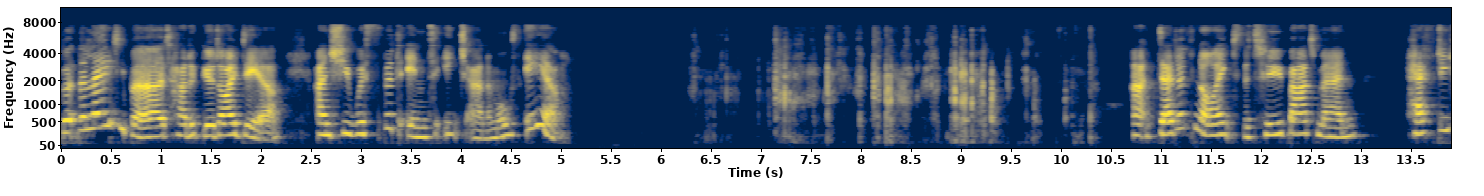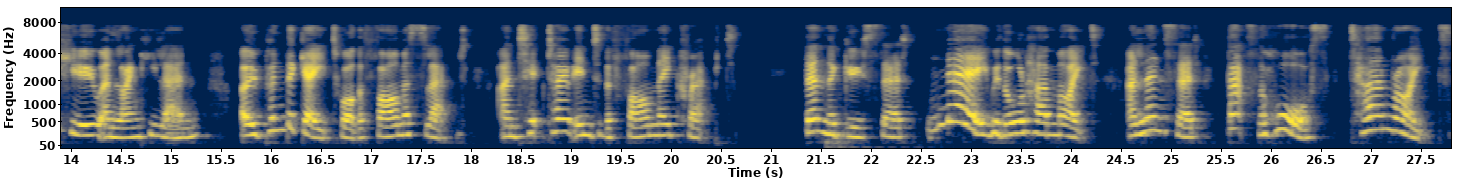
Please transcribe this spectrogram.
But the ladybird had a good idea, and she whispered into each animal's ear. At dead of night the two bad men, Hefty Hugh and Lanky Len, opened the gate while the farmer slept, and tiptoe into the farm they crept. Then the goose said, Neigh, with all her might, and Len said, That's the horse, turn right.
